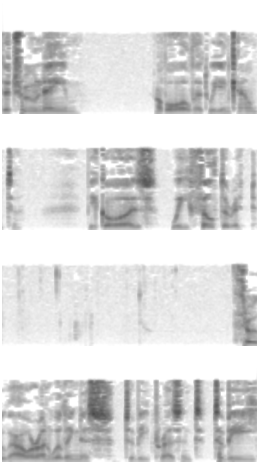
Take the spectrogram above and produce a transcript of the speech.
the true name of all that we encounter because we filter it through our unwillingness to be present, to be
